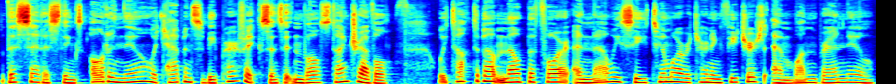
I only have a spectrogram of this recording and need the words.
This set is things old and new, which happens to be perfect since it involves time travel. We talked about Meld before, and now we see two more returning features and one brand new.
